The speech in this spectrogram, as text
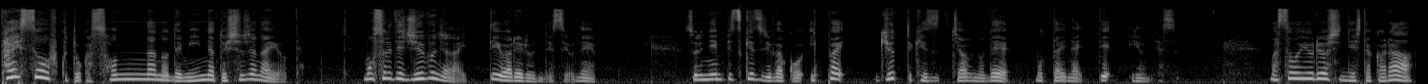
体操服とかそんなのでみんなと一緒じゃないよって。もうそれで十分じゃないって言われるんですよね。それに鉛筆削りはこういっぱいギュッて削っちゃうのでもったいないって言うんです、まあ、そういう両親でしたから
